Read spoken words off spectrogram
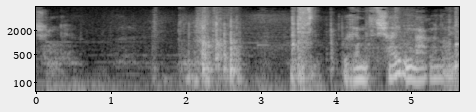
Schränke. Bremsscheibennagel neu.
